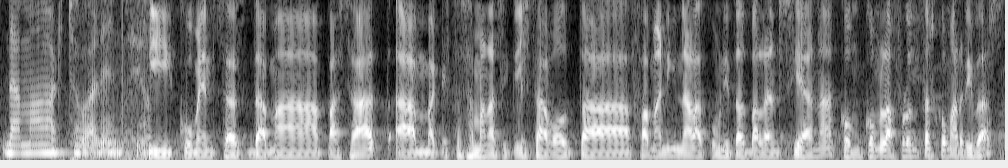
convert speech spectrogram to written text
Demà marxo a València. I comences demà passat amb aquesta setmana ciclista de volta femenina a la comunitat valenciana. Com, com l'afrontes, com arribes?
